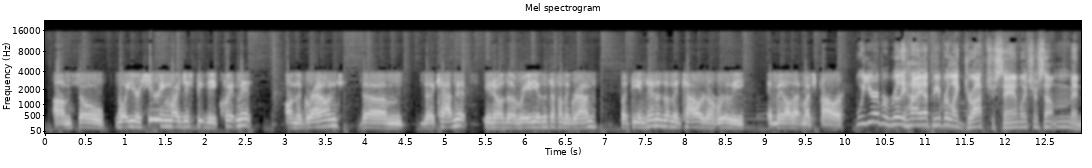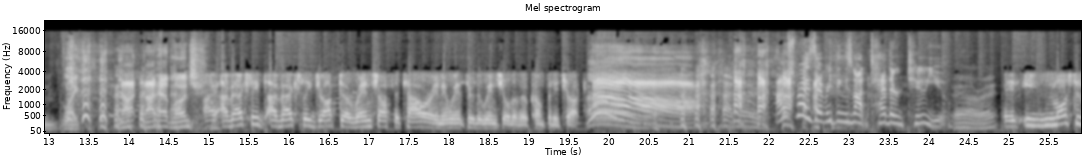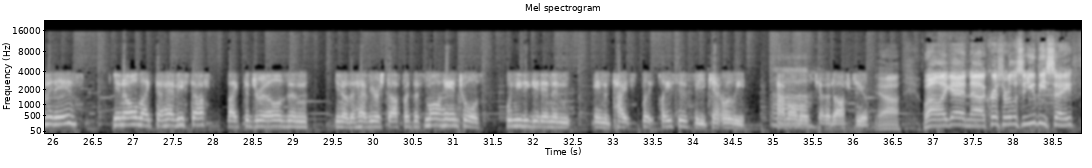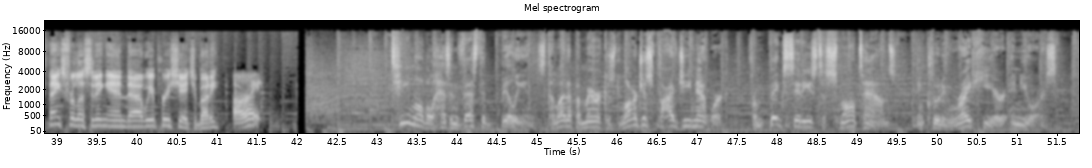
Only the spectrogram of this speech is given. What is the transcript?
Um, so what you're hearing might just be the equipment on the ground, the um, the cabinets, you know, the radios and stuff on the ground. But the antennas on the tower don't really emit all that much power. When you're ever really high up, you ever like dropped your sandwich or something and like not not had lunch? I, I've actually I've actually dropped a wrench off the tower and it went through the windshield of a company truck. Ah! I'm surprised everything's not tethered to you. Yeah, right. It, it- most of it is, you know, like the heavy stuff, like the drills and you know the heavier stuff. But the small hand tools, we need to get in in, in tight split places, so you can't really have all those tethered off to you. yeah. Well, again, uh, Christopher, listen, you be safe. Thanks for listening, and uh, we appreciate you, buddy. All right. T-Mobile has invested billions to light up America's largest 5G network from big cities to small towns, including right here in yours.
